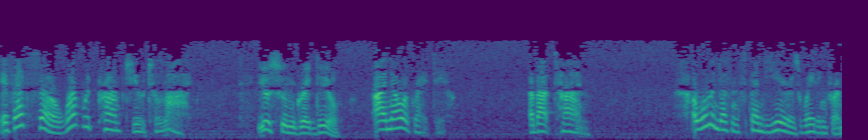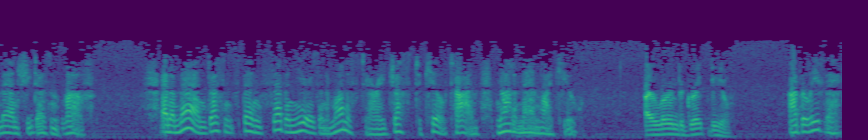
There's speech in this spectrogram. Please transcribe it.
If that's so, what would prompt you to lie? You assume a great deal. I know a great deal. About time. A woman doesn't spend years waiting for a man she doesn't love. And a man doesn't spend seven years in a monastery just to kill time. Not a man like you. I learned a great deal. I believe that.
